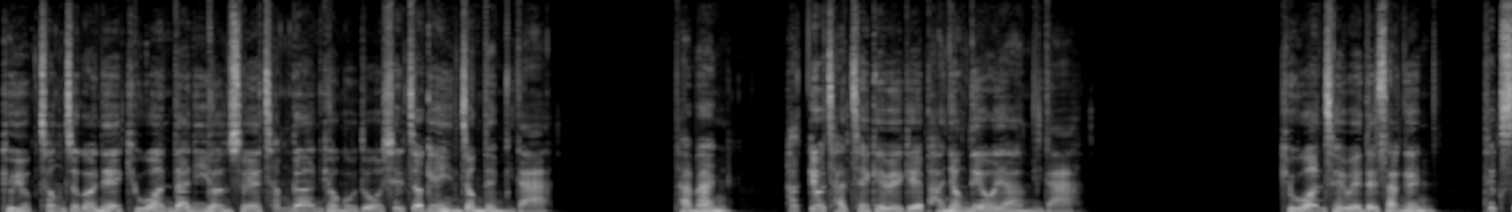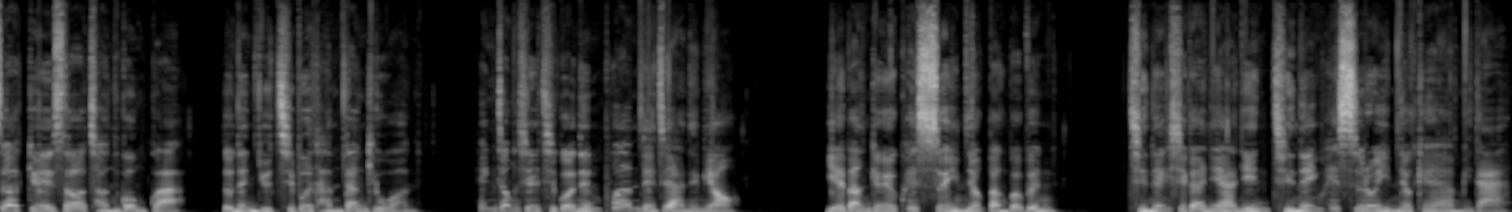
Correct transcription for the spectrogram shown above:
교육청 주관의 교원 단위 연수에 참가한 경우도 실적에 인정됩니다. 다만 학교 자체 계획에 반영되어야 합니다. 교원 제외 대상은 특수학교에서 전공과 또는 유치부 담당 교원, 행정실 직원은 포함되지 않으며 예방교육 횟수 입력 방법은 진행 시간이 아닌 진행 횟수로 입력해야 합니다.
